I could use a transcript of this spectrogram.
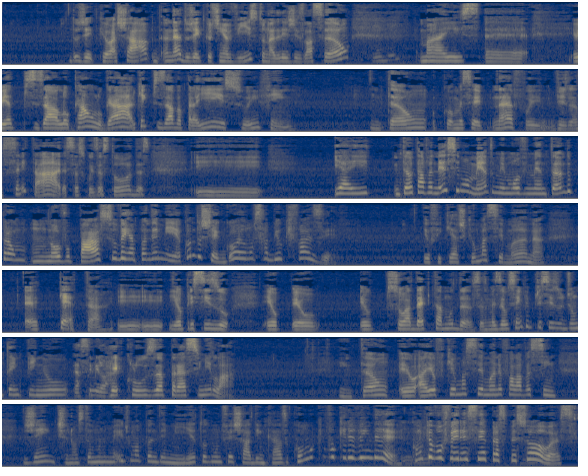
do jeito que eu achava, né, do jeito que eu tinha visto na legislação, uhum. mas é, eu ia precisar alocar um lugar, o que, que precisava para isso, enfim. Então, comecei, né, fui vigilância sanitária, essas coisas todas. E e aí, então eu estava nesse momento me movimentando para um, um, novo passo, vem a pandemia. Quando chegou, eu não sabia o que fazer. Eu fiquei acho que uma semana é, quieta e, e, e eu preciso, eu, eu, eu sou adepta a mudanças, mas eu sempre preciso de um tempinho assimilar. reclusa para assimilar. Então, eu, aí eu fiquei uma semana, eu falava assim, Gente, nós estamos no meio de uma pandemia, todo mundo fechado em casa. Como que eu vou querer vender? Como que eu vou oferecer para as pessoas?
